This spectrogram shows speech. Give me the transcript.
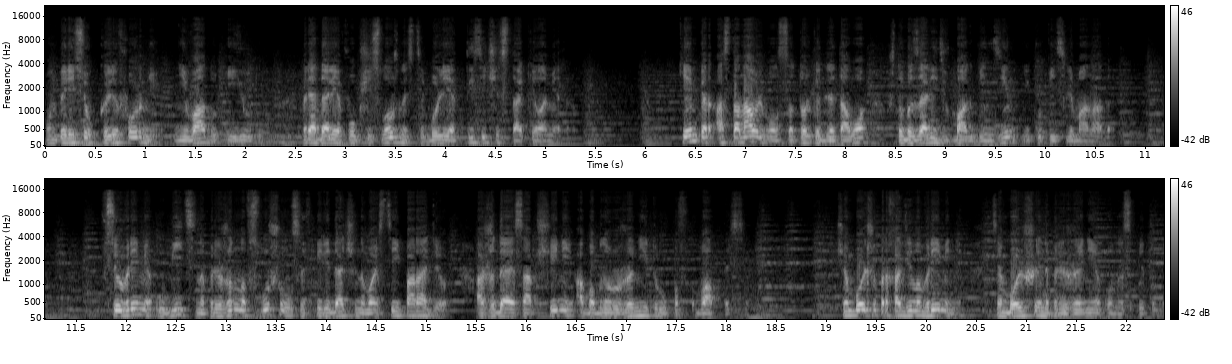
он пересек Калифорнию, Неваду и Юду, преодолев в общей сложности более 1100 километров. Кемпер останавливался только для того, чтобы залить в бак бензин и купить лимонада. Все время убийца напряженно вслушивался в передачи новостей по радио, ожидая сообщений об обнаружении трупов в Аптосе. Чем больше проходило времени, тем большее напряжение он испытывал.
